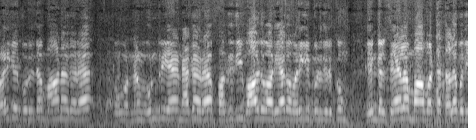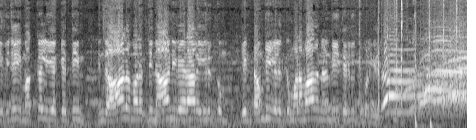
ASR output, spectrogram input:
வருகை புரிந்த மாநகர ஒன்றிய நகர பகுதி வார்டு வாரியாக வருகை புரிந்திருக்கும் எங்கள் சேலம் மாவட்ட தளபதி விஜய் மக்கள் இயக்கத்தின் இந்த ஆலமரத்தின் ஆணிவேராக இருக்கும் என் தம்பிகளுக்கு மனமாத நன்றியை தெரிவித்துக் கொள்கிறேன்.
